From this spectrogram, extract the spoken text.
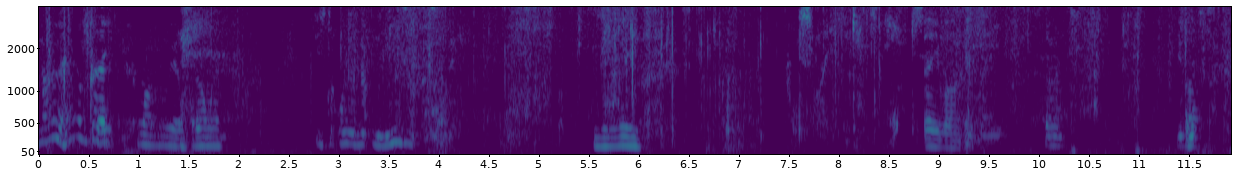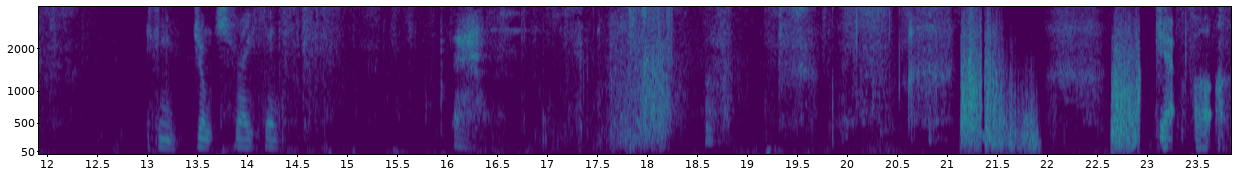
No, I've got it. Come on, we'll put on it. Just don't want to knock my knees up. There's a leaf. I'm just worried if it gets nicked. There you won't get You can jump straight in. Jackpot.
